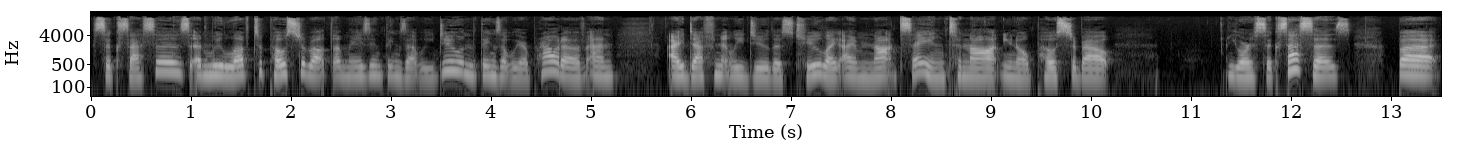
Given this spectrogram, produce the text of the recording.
successes. And we love to post about the amazing things that we do and the things that we are proud of. And I definitely do this too. Like, I'm not saying to not, you know, post about your successes. But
